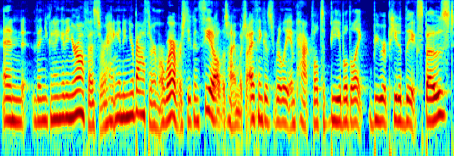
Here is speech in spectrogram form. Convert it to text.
and then you can hang it in your office or hang it in your bathroom or wherever. So you can see it all the time which i think is really impactful to be able to like be repeatedly exposed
